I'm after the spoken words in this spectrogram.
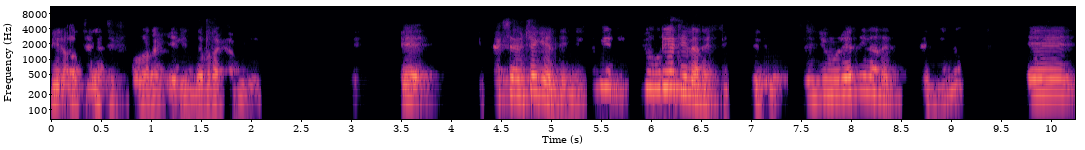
bir alternatif olarak elinde bırakabilir? E, 83'e geldiğimizde bir cumhuriyet ilan ettik dediler. Siz cumhuriyet ilan ettiğiniz e,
